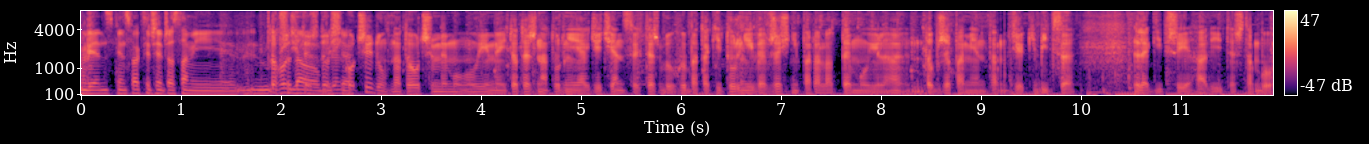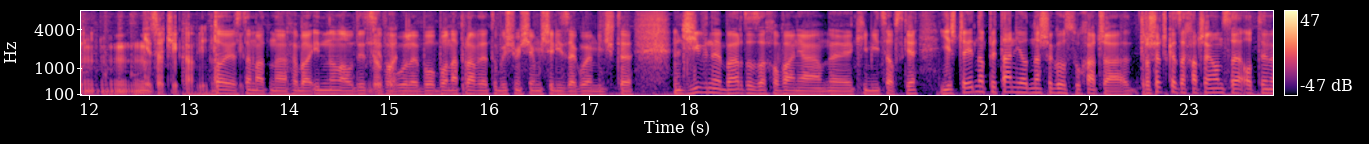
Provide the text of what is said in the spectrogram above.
Więc, więc faktycznie czasami mm, Dochodzi też do rękoczynów, no to o czym my mówimy i to też na turniejach dziecięcych. Też był chyba taki turniej we wrześniu parę lat temu, ile dobrze pamiętam, gdzie kibice Legii przyjechali i też tam było n- nie. To jest temat na chyba inną audycję Dokładnie. w ogóle, bo, bo naprawdę tu byśmy się musieli zagłębić w te dziwne bardzo zachowania e, kibicowskie. Jeszcze jedno pytanie od naszego słuchacza, troszeczkę zahaczające o tym,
